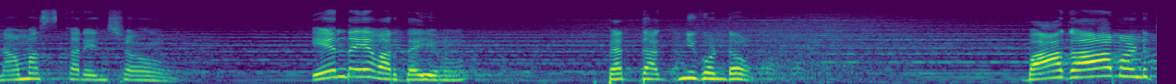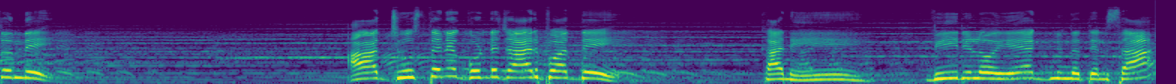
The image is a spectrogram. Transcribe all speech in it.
నమస్కరించాం. ఏందయ్య వారి దయ్యం పెద్ద అగ్నిగుండం. బాగా మండుతుంది. ఆ చూస్తేనే గుండె జారిపోద్ది. కానీ వీరిలో ఏ అగ్ని ఉందో తెలుసా?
